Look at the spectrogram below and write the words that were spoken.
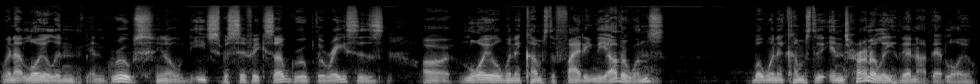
we're not loyal in, in groups. You know, each specific subgroup, the races, are loyal when it comes to fighting the other ones. But when it comes to internally, they're not that loyal.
